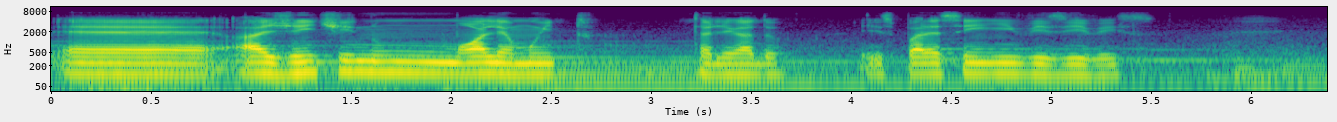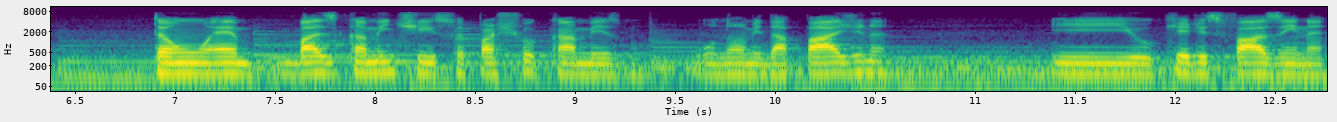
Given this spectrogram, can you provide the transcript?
É, a gente não olha muito, tá ligado? Eles parecem invisíveis. Então é basicamente isso, é para chocar mesmo o nome da página e o que eles fazem, né?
